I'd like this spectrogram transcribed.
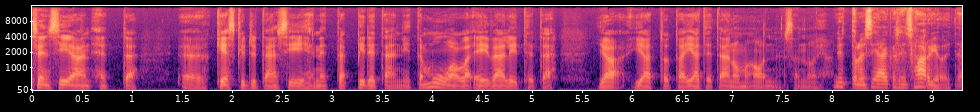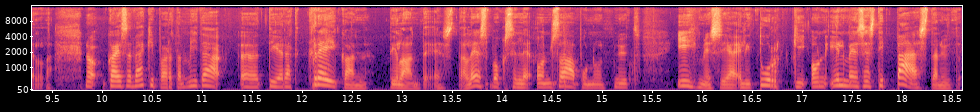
Sen sijaan, että keskitytään siihen, että pidetään niitä muualla, ei välitetä ja, ja tota, jätetään oma onnensa nojaan. Nyt olisi aika siis harjoitella. No Kaisa Väkiparta, mitä ö, tiedät Kreikan tilanteesta? Lesbokselle on saapunut nyt ihmisiä, eli Turkki on ilmeisesti päästänyt,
